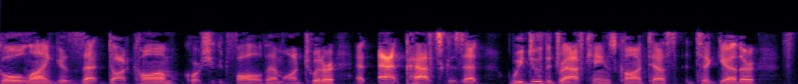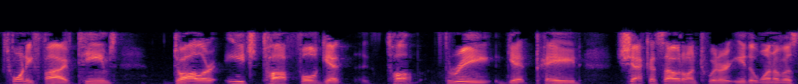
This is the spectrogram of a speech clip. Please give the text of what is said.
GoalLineGazette.com. Of course, you can follow them on Twitter at, at Pats Gazette. We do the DraftKings contest together. 25 teams, dollar each. Top full get top three get paid. Check us out on Twitter, either one of us.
